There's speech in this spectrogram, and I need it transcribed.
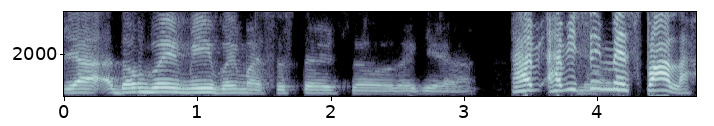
Yeah, don't blame me, blame my sister. So like yeah. Have Have you seen Miss Bala?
